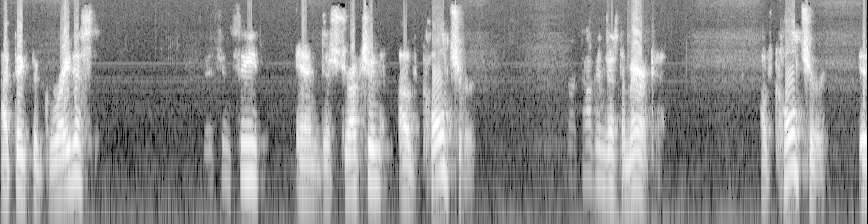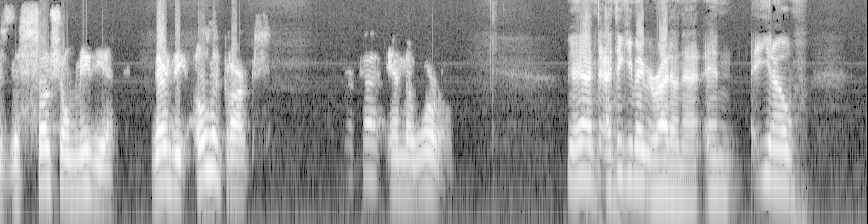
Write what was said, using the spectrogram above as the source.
I think the greatest efficiency and destruction of culture, I'm not talking just America, of culture is the social media. They're the oligarchs America and the world. Yeah, I, th- I think you may be right on that. And, you know,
